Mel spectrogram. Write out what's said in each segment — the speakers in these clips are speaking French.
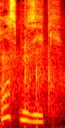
France Musique.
